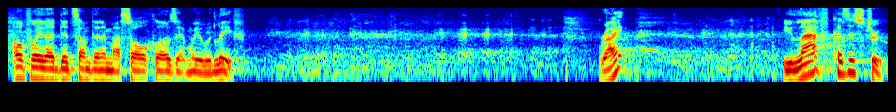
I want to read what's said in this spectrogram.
hopefully that did something in my soul, close it, and we would leave. right? You laugh because it's true.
